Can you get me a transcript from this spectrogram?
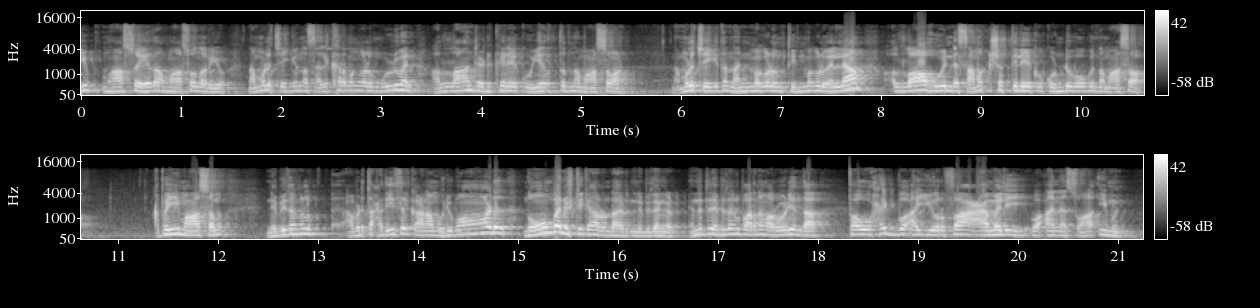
ഈ മാസം ഏതാ മാസം എന്നറിയോ? നമ്മൾ ചെയ്യുന്ന സൽക്കർമ്മങ്ങൾ മുഴുവൻ അള്ളാന്റെ അടുക്കലേക്ക് ഉയർത്തുന്ന മാസമാണ്. നമ്മൾ ചെയ്ത നന്മകളും തിന്മകളും എല്ലാം അള്ളാഹുവിന്റെ സമക്ഷത്തിലേക്ക് കൊണ്ടുപോകുന്ന മാസമാണ് അപ്പോൾ ഈ മാസം നബിതങ്ങൾ അവിടുത്തെ ഹദീസിൽ കാണാം ഒരുപാട് നോമ്പ് അനുഷ്ഠിക്കാറുണ്ടായിരുന്നു നബിതങ്ങൾ എന്നിട്ട് നബിതങ്ങൾ പറഞ്ഞ മറുപടി എന്താ? ഫൗഹൈബ് അയ്യുർഫ അമലി വ അന സ്വാഇമുൻ.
